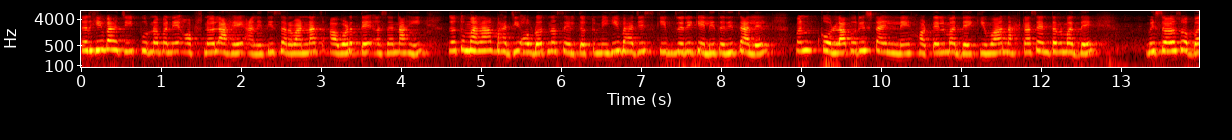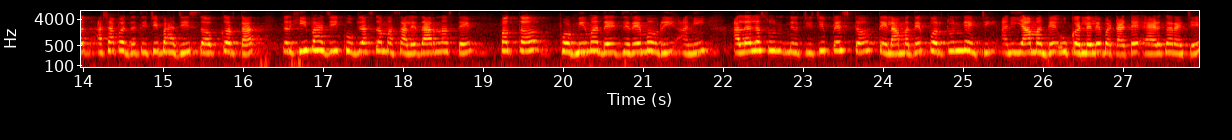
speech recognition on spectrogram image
तर ही भाजी पूर्णपणे ऑप्शनल आहे आणि ती सर्वांनाच आवडते असं नाही. जर तुम्हाला भाजी आवडत नसेल तर तुम्ही ही भाजी स्किप जरी केली तरी चालेल. पण कोल्हापुरी स्टाईलने हॉटेलमध्ये किंवा नाश्ता सेंटरमध्ये मिसळसोबत अशा पद्धतीची भाजी सर्व करतात. तर ही भाजी खूप जास्त मसालेदार नसते. फक्त फोडणीमध्ये जिरे मोहरी आणि आलं लसूण मिरचीची पेस्ट तेलामध्ये परतून घ्यायची आणि यामध्ये उकडलेले बटाटे ॲड करायचे.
